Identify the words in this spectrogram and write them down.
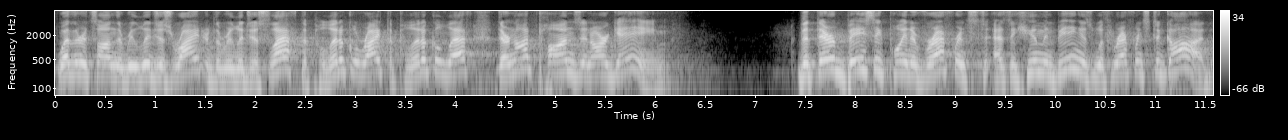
whether it's on the religious right or the religious left, the political right, the political left. They're not pawns in our game. That their basic point of reference to, as a human being is with reference to God,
